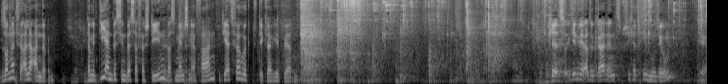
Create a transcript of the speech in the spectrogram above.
sondern für alle anderen. Damit die ein bisschen besser verstehen, was Menschen erfahren, die als verrückt deklariert werden. Okay, jetzt gehen wir also gerade ins Psychiatriemuseum. Ja.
